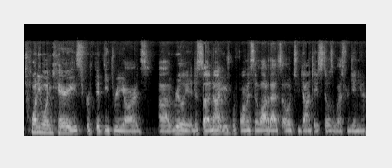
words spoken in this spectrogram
21 carries for 53 yards. Uh, really, just a not usual performance. And a lot of that's owed to Dante Stills of West Virginia.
